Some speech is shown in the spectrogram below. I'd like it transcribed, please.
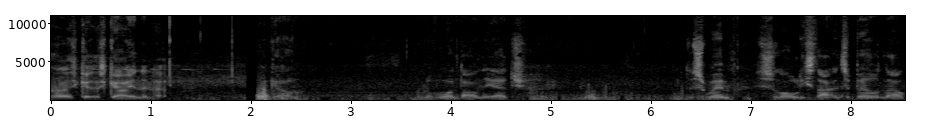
Right, let's get this guy in the net. There we go. Another one down the edge. The swim slowly starting to build now.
